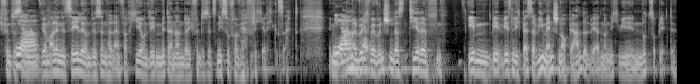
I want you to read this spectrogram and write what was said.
Ich finde, ja. wir haben alle eine Seele und wir sind halt einfach hier und leben miteinander. Ich finde es jetzt nicht so verwerflich, ehrlich gesagt. Ja. Manchmal würde ich mir wünschen, dass Tiere eben we wesentlich besser wie Menschen auch behandelt werden und nicht wie Nutzobjekte.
